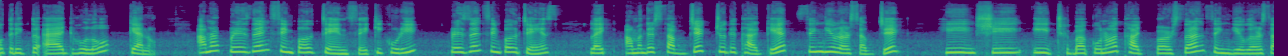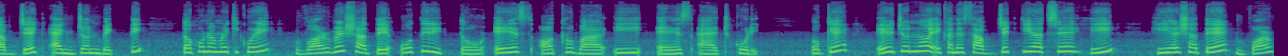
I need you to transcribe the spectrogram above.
অতিরিক্ত অ্যাড হলো কেন? আমরা প্রেজেন্ট সিম্পল টেন্সে কী করি? প্রেজেন্ট সিম্পল টেন্স লাইক আমাদের সাবজেক্ট যদি থাকে singular subject he she it বা কোনো থার্ড পারসন সিঙ্গুলার সাবজেক্ট একজন ব্যক্তি, তখন আমরা কি করি? ভার্বের সাথে অতিরিক্ত এস অথবা ই এস অ্যাড করি। ওকে এর জন্য এখানে সাবজেক্ট কি আছে? হি হি এর সাথে ভার্ব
